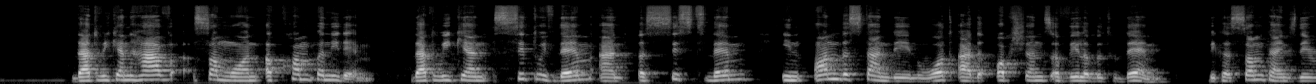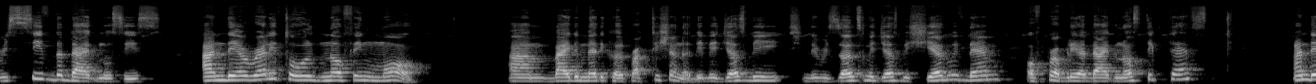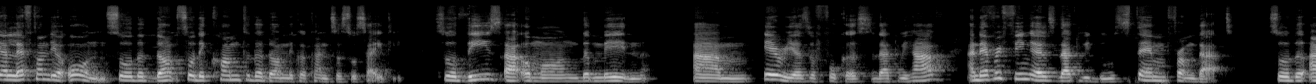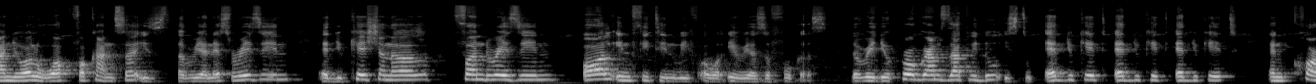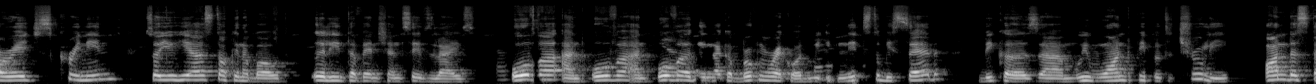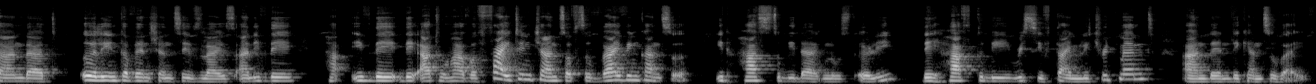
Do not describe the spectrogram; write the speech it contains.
that we can have someone accompany them, that we can sit with them and assist them in understanding what are the options available to them. Because sometimes they receive the diagnosis and they are really told nothing more um, by the medical practitioner. They may just be, the results may just be shared with them of probably a diagnostic test and they are left on their own. So the so they come to the Dominica Cancer Society. So these are among the main um, areas of focus that we have, and everything else that we do stem from that. So the annual Walk for Cancer is awareness raising, educational, fundraising, all in fitting with our areas of focus. The radio programs that we do is to educate, educate, educate, encourage screening. So you hear us talking about early intervention saves lives over and over and over again, like a broken record. We, it needs to be said because um, we want people to truly understand that early intervention saves lives, and if they if they they are to have a fighting chance of surviving cancer, it has to be diagnosed early. They have to be receive timely treatment, and then they can survive.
